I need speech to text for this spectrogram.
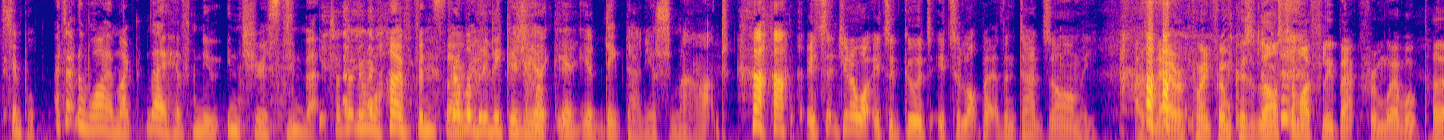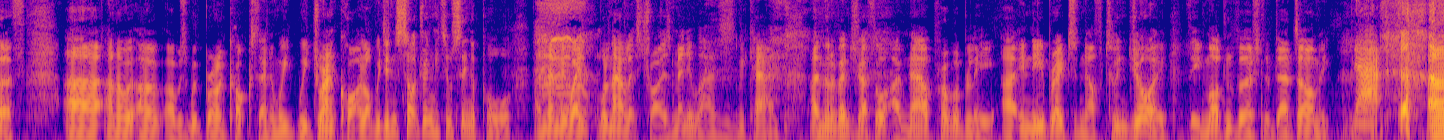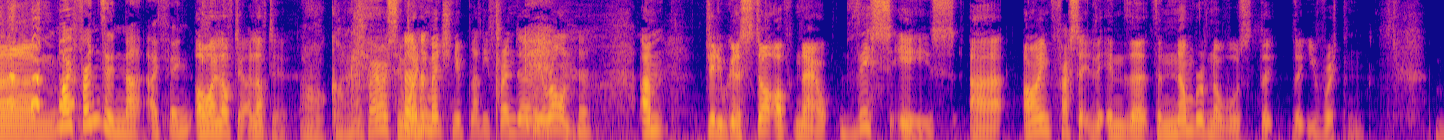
Simple. I don't know why I'm like I have no interest in that. I don't know why I've been so Probably because you're, you're, you're deep down, you're smart. It's do you know what? It's a good. It's a lot better than Dad's Army as an aeroplane film. Because last time I flew back from where we were Perth, uh, and I, I, I was with Brian Cox then, and we, we drank quite a lot. We didn't start drinking till Singapore, and then we went. Well, now let's try as many wines as we can. And then eventually, I thought I'm now probably uh, inebriated enough to enjoy the modern version of Dad's Army. Nah. Um, My friend's in that, I think. Oh, I loved it. I loved it. Oh God, how embarrassing! Why didn't you mention your bloody friend earlier on? Um, Judy, we're going to start off now. This is uh, I'm fascinated in the the number of novels that that you've written,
